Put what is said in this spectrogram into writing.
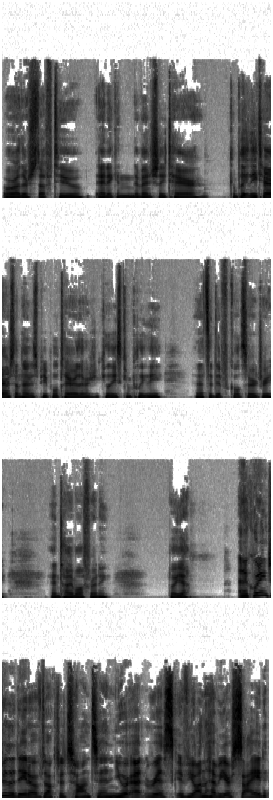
or other stuff too, and it can eventually tear, completely tear. Sometimes people tear their Achilles completely, and that's a difficult surgery and time off running. But yeah, and according to the data of Dr. Taunton, you're at risk if you're on the heavier side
